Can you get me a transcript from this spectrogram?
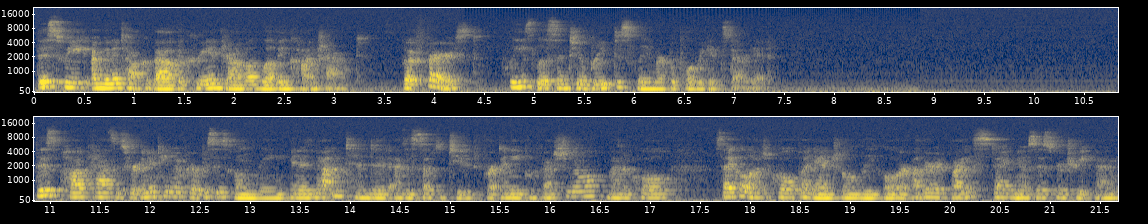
This week, I'm going to talk about the Korean drama Love In Contract. But first, please listen to a brief disclaimer before we get started. This podcast is for entertainment purposes only and is not intended as a substitute for any professional, medical, psychological, financial, legal, or other advice, diagnosis, or treatment.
